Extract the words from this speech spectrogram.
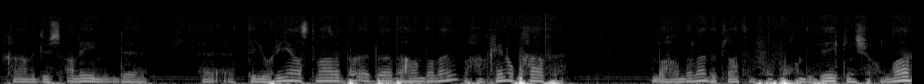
gaan we dus alleen de uh, theorie als het ware be be behandelen. We gaan geen opgave behandelen. Dat laten we voor volgende week inshallah.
